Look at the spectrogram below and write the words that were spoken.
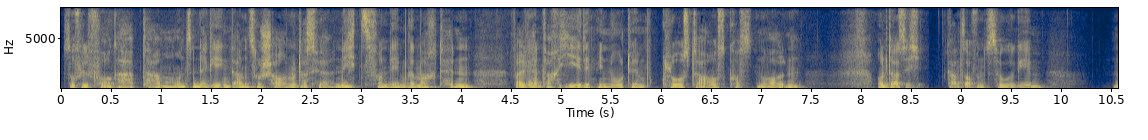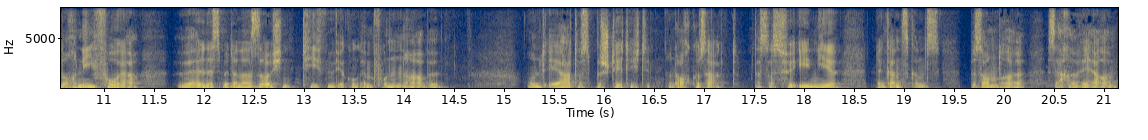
so viel vorgehabt haben, uns in der Gegend anzuschauen und dass wir nichts von dem gemacht hätten, weil wir einfach jede Minute im Kloster auskosten wollten. Und dass ich, ganz offen zugegeben, noch nie vorher Wellness mit einer solchen tiefen Wirkung empfunden habe. Und er hat das bestätigt und auch gesagt, dass das für ihn hier eine ganz, ganz besondere Sache wäre.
